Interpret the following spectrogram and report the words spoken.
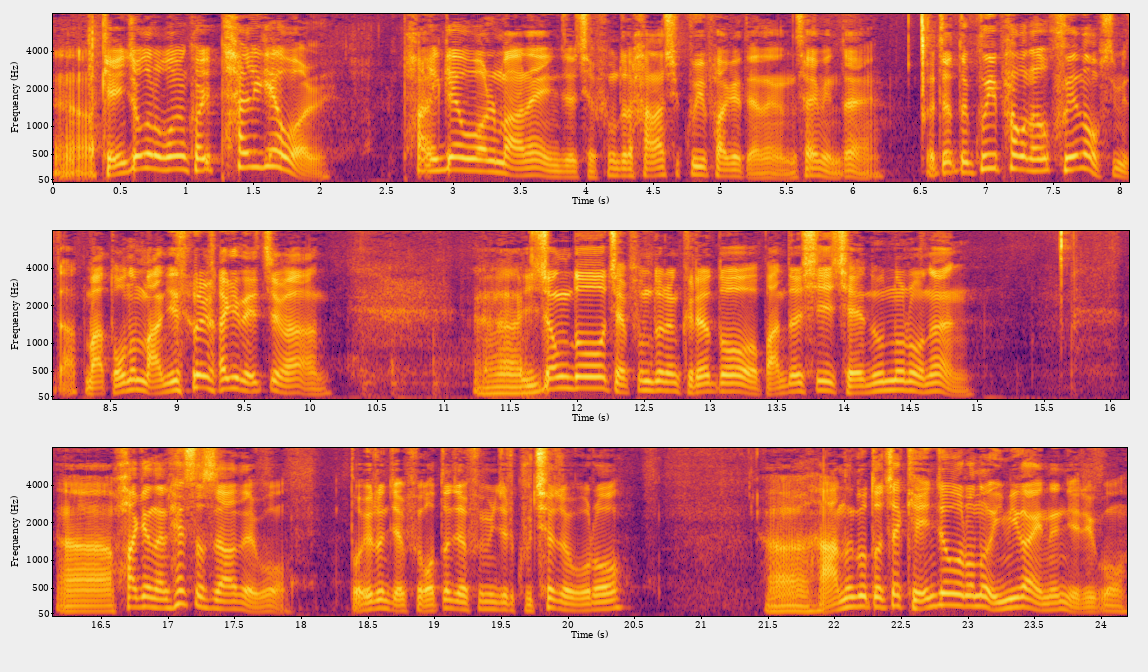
어, 개인적으로 보면 거의 8개월, 8개월 만에 이제 제품들을 하나씩 구입하게 되는 셈인데 어쨌든 구입하고 나서 후회는 없습니다. 막 돈은 많이 들어가긴 했지만 어, 이 정도 제품들은 그래도 반드시 제 눈으로는 어, 확인을 했었어야 되고 또 이런 제품 어떤 제품인지를 구체적으로 아, 아는 것도 제 개인적으로는 의미가 있는 일이고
